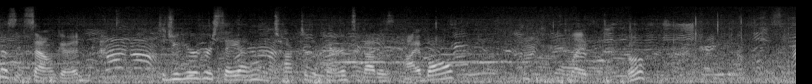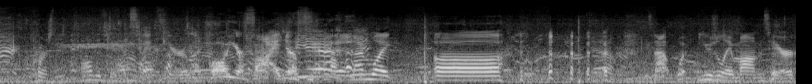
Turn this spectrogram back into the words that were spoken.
Doesn't sound good. Did you hear her say, I'm going to talk to the parents about his eyeball? Like, oh. Of course, all the dads back here are like, oh, you're fine, you're fine. And I'm like, uh. it's not what usually moms hear.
